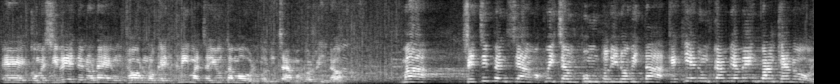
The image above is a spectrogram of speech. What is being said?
E come si vede non è un giorno che il clima ci aiuta molto, diciamo così, no? Ma se ci pensiamo, qui c'è un punto di novità che chiede un cambiamento anche a noi.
